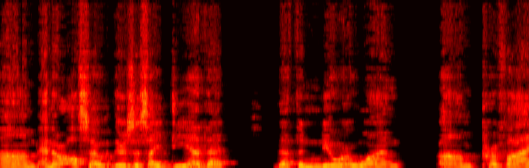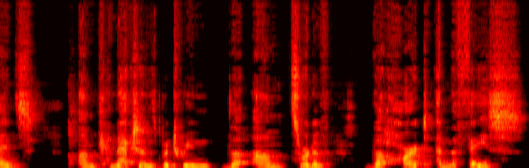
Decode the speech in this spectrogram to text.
Um, and there also there's this idea that that the newer one um, provides um, connections between the um, sort of the heart and the face.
